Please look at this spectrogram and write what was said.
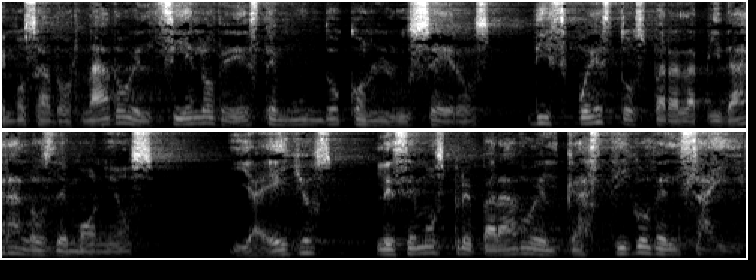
Hemos adornado el cielo de este mundo con luceros dispuestos para lapidar a los demonios, y a ellos les hemos preparado el castigo del Sair.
